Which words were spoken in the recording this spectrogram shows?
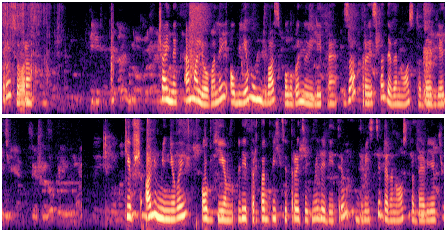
Прозора. Чайник емальований об'ємом 2,5 літри за 399. Ківш алюмінієвий, об'єм літр та 230 мл 299.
